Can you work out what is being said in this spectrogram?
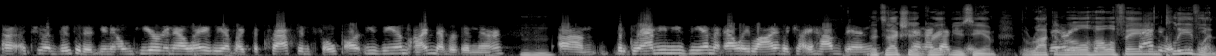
uh, to have visited. You know, here in LA, we have like the Craft and Folk Art Museum. I've never been there. Um, the Grammy Museum at LA Live, which I have been. That's actually a and I've great museum. The Rock and Roll Hall of Fame in fabulous Cleveland.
